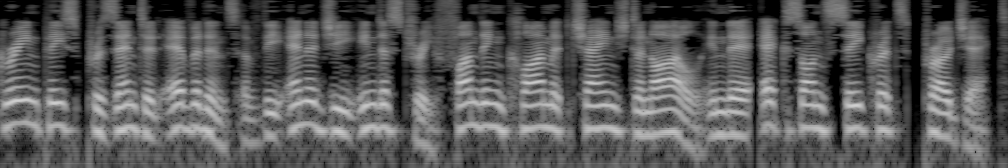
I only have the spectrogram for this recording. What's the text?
Greenpeace presented evidence of the energy industry funding climate change denial in their Exxon Secrets project.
